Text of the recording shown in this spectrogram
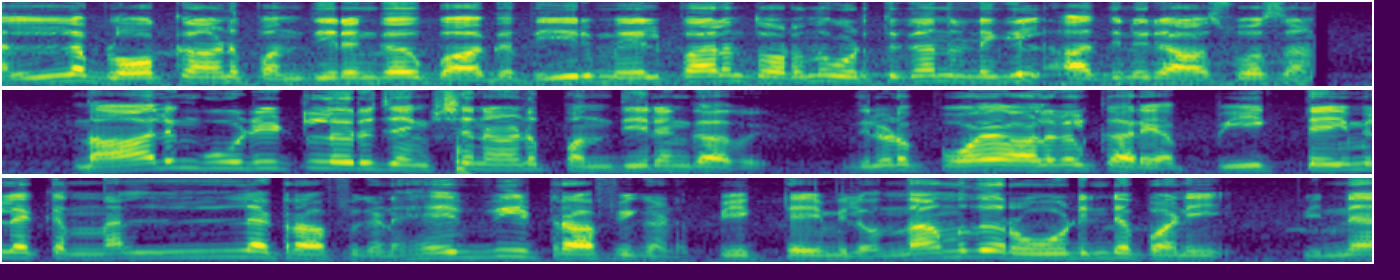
നല്ല ബ്ലോക്കാണ് പന്തീരങ്കാവ് ഭാഗത്ത്. ഈ ഒരു മേൽപ്പാലം തുറന്നു കൊടുത്തുകയെന്നുണ്ടെങ്കിൽ അതിനൊരു ആശ്വാസമാണ് നാലും കൂടിയിട്ടുള്ള ഒരു ജംഗ്ഷനാണ് പന്തീരങ്കാവ്. ഇതിലൂടെ പോയ ആളുകൾക്ക് അറിയാം പീക്ക് ടൈമിലൊക്കെ നല്ല ട്രാഫിക്കാണ് ഹെവി ട്രാഫിക്കാണ് പീക്ക് ടൈമിൽ ഒന്നാമത് റോഡിന്റെ പണി പിന്നെ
